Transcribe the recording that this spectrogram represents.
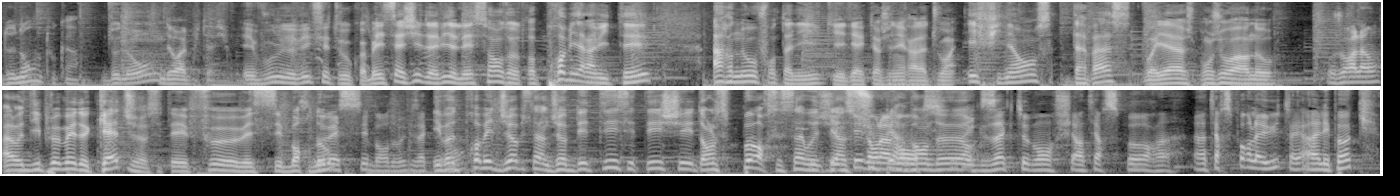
De nom en tout cas. De nom De réputation. Et vous, Ludovic, c'est tout. Quoi. Mais il s'agit de la ville de l'essence de notre premier invité, Arnaud Fontani, qui est directeur général adjoint et finance d'Avas Voyage. Bonjour Arnaud. Bonjour Alain. Alors, diplômé de Kedge, c'était Feu ESC Bordeaux. ESC Bordeaux, exactement. Et votre premier job, c'est un job d'été, c'était chez dans le sport, c'est ça Vous étiez un J'étais dans la super vente, vendeur. Exactement, chez Intersport. Intersport La Hutte à l'époque,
